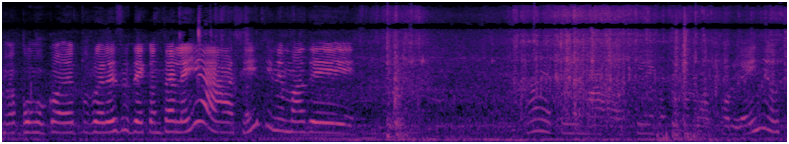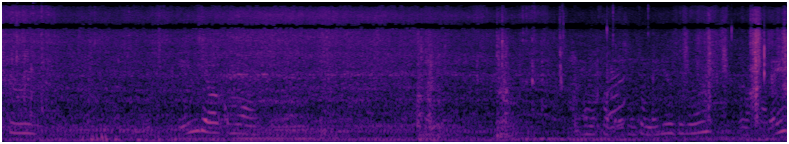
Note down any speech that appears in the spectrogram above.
No no me pongo con por eso de contar leña. Así tiene más de. Ay, tiene más. Tiene casi como por leños. mm, ¿Quién lleva como. Como 400 leños, ¿no? La tarea.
